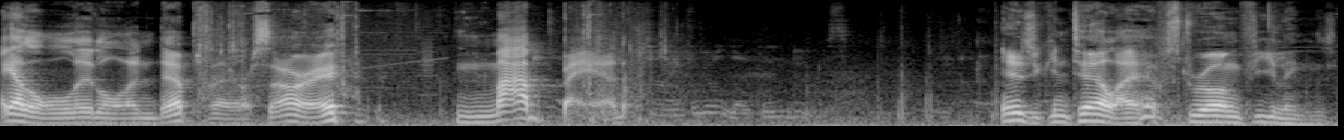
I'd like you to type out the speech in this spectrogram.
I got a little in depth there, sorry. My bad. As you can tell, I have strong feelings.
